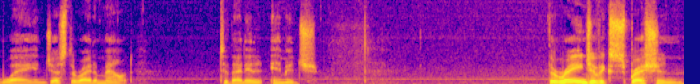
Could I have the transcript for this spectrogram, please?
way, in just the right amount to that image. The range of expression,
